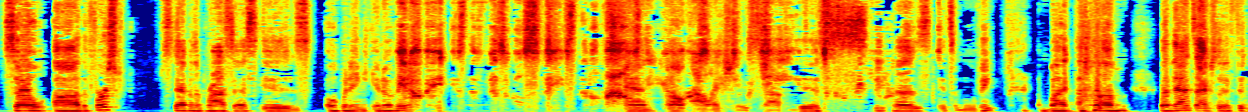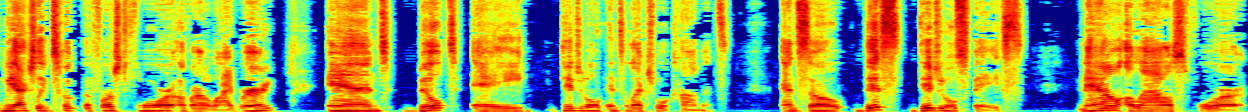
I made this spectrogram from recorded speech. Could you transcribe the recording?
So uh, the first step in the process is opening Innovate. Innovate is the physical space that allows and I'll, I'll actually stop this because it's a movie. But um, but that's actually we actually took the first floor of our library and built a digital intellectual commons. And so this digital space now allows for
